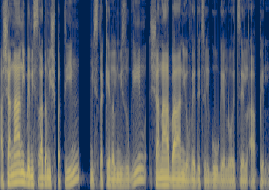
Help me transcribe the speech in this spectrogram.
השנה אני במשרד המשפטים, מסתכל על מיזוגים, שנה הבאה אני עובד אצל גוגל או אצל אפל.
